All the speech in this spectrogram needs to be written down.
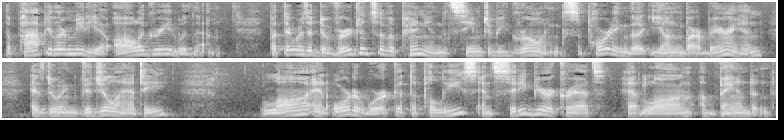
The popular media all agreed with them, but there was a divergence of opinion that seemed to be growing, supporting the young barbarian as doing vigilante, law and order work that the police and city bureaucrats had long abandoned.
